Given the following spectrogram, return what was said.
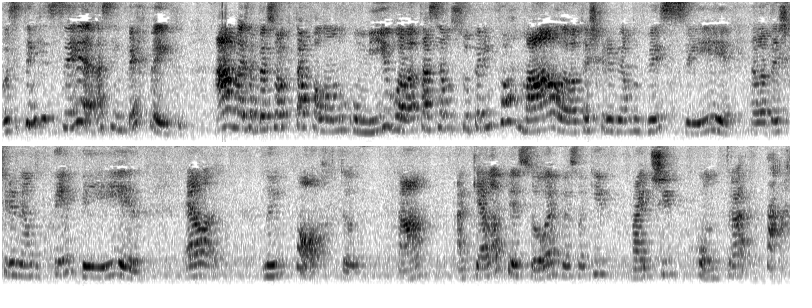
Você tem que ser, assim, perfeito. Ah, mas a pessoa que está falando comigo, ela está sendo super informal, ela está escrevendo VC, ela está escrevendo TB, ela não importa, tá? Aquela pessoa é a pessoa que vai te contratar,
